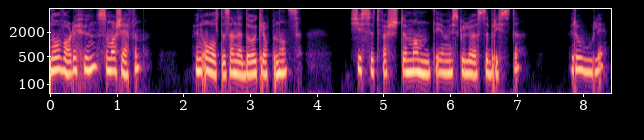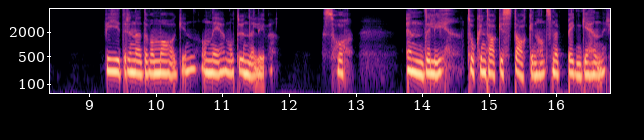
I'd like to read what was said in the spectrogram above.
Nå var det hun som var sjefen. Hun ålte seg nedover kroppen hans, kysset først det mandige, muskuløse brystet, rolig, videre nedover magen og ned mot underlivet. Så, endelig, tok hun tak i staken hans med begge hender,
